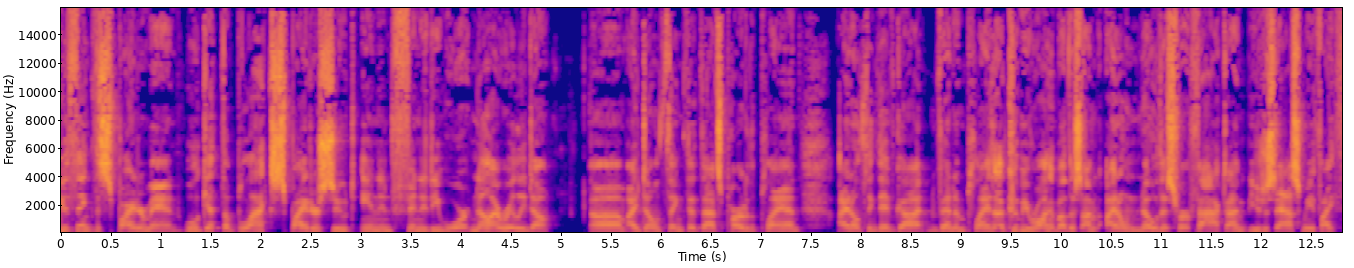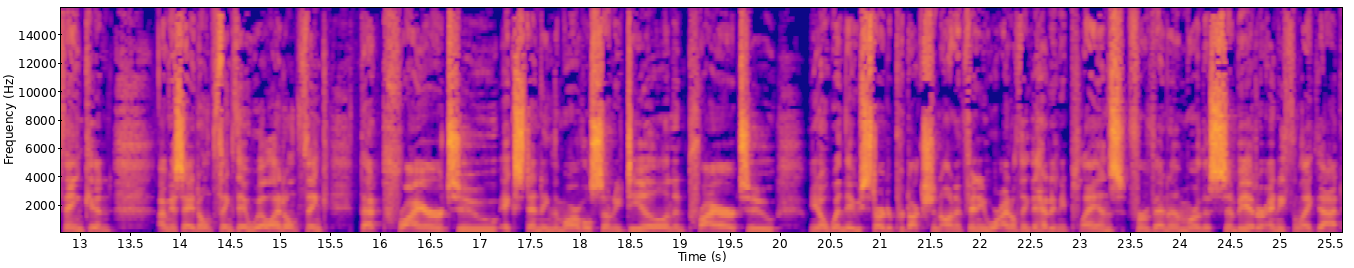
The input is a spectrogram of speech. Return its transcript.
you think the Spider-Man will get the black spider suit in Infinity War? No, I really don't. Um, I don't think that that's part of the plan. I don't think they've got Venom plans. I could be wrong about this. I'm, I don't know this for a fact. I'm, you just asked me if I think, and I'm going to say I don't think they will. I don't think that prior to extending the Marvel Sony deal and then prior to, you know, when they started production on Infinity War, I don't think they had any plans for Venom or the symbiote or anything like that.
